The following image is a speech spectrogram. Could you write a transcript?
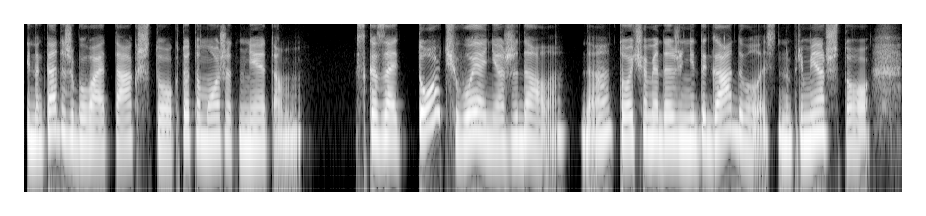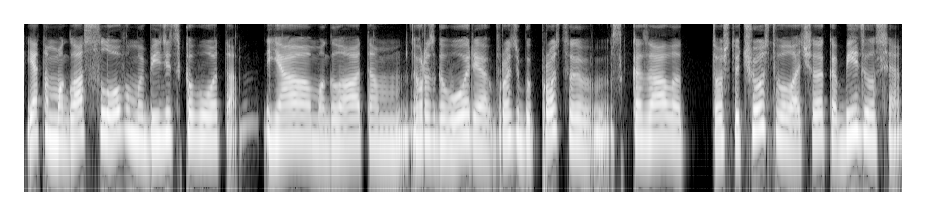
иногда даже бывает так, что кто-то может мне там сказать то, чего я не ожидала, да, то, о чем я даже не догадывалась. Например, что я там могла словом обидеть кого-то, я могла там в разговоре вроде бы просто сказала то, что чувствовала, а человек обиделся.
